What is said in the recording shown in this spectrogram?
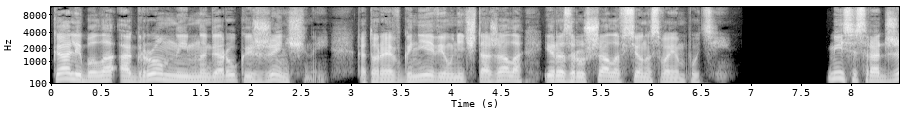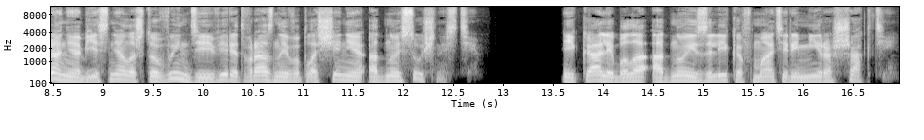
Кали была огромной многорукой женщиной, которая в гневе уничтожала и разрушала все на своем пути. Миссис Раджани объясняла, что в Индии верят в разные воплощения одной сущности. И Кали была одной из ликов матери мира Шакти.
